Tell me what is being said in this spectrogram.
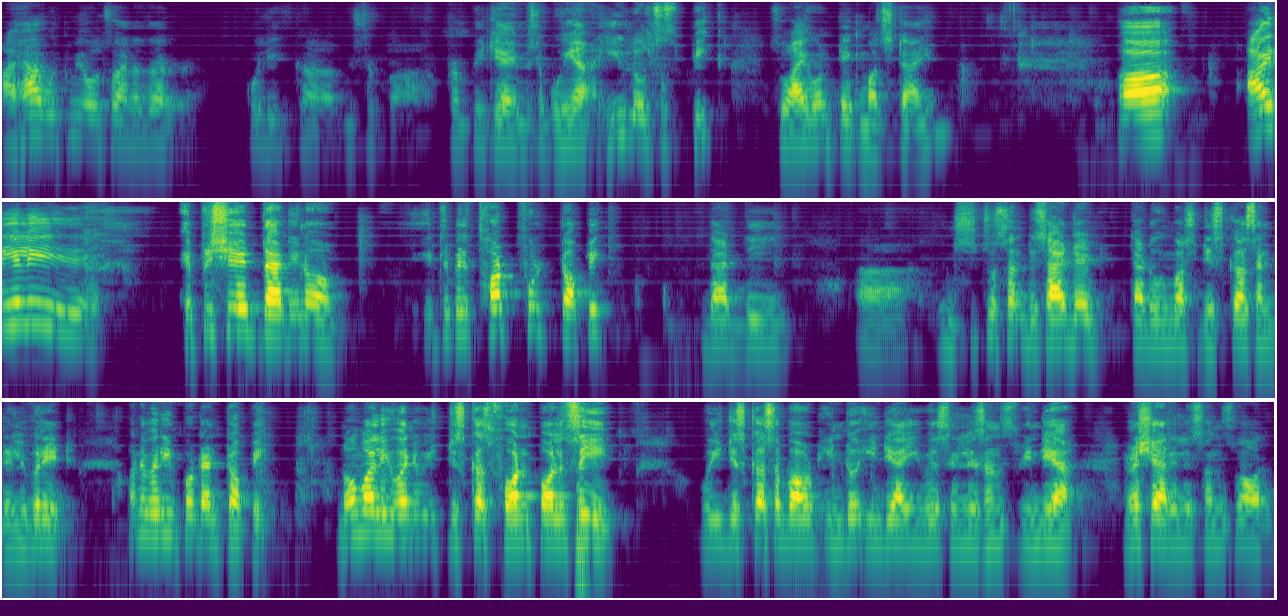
I have with me also another colleague, uh, Mr. Pa from PTI, Mr. Bhuya. He will also speak, so I won't take much time. Uh, I really appreciate that, you know, it's a very thoughtful topic that the uh, institution decided that we must discuss and deliberate on a very important topic. Normally, when we discuss foreign policy, we discuss about Indo-India, US relations, India-Russia relations, or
